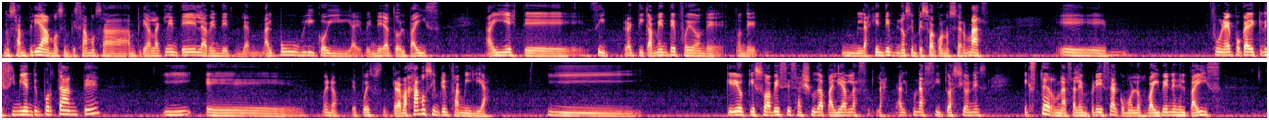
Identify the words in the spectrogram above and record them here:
nos ampliamos, empezamos a ampliar la clientela, a vender al público y a vender a todo el país. Ahí, este, sí, prácticamente fue donde, donde mm, la gente nos empezó a conocer más. Eh, fue una época de crecimiento importante y, eh, bueno, después trabajamos siempre en familia y creo que eso a veces ayuda a paliar las, las- algunas situaciones externas a la empresa, como los vaivenes del país.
